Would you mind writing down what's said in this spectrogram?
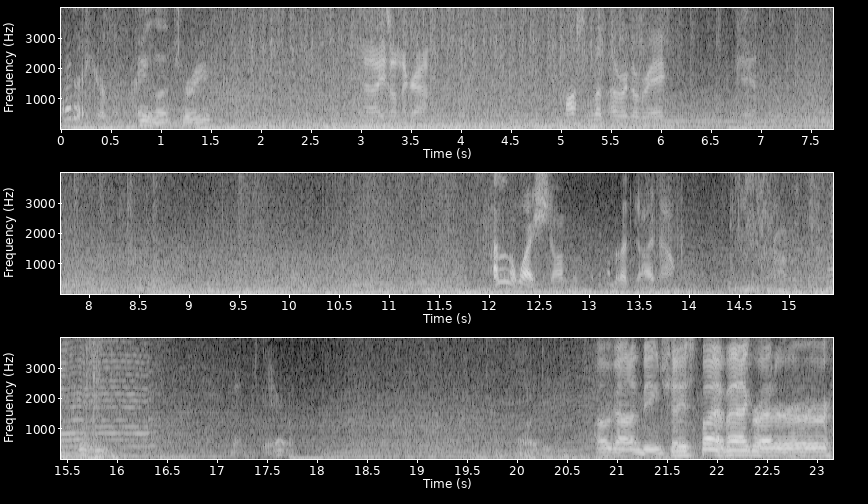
Where did I hear them? He's on a tree. No, he's on the ground. Also, let Howard over A. Yeah. I don't know why I shot him. I think I'm gonna die now. Probably. God. Oh. Oh god, I'm being chased by a mag rider.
